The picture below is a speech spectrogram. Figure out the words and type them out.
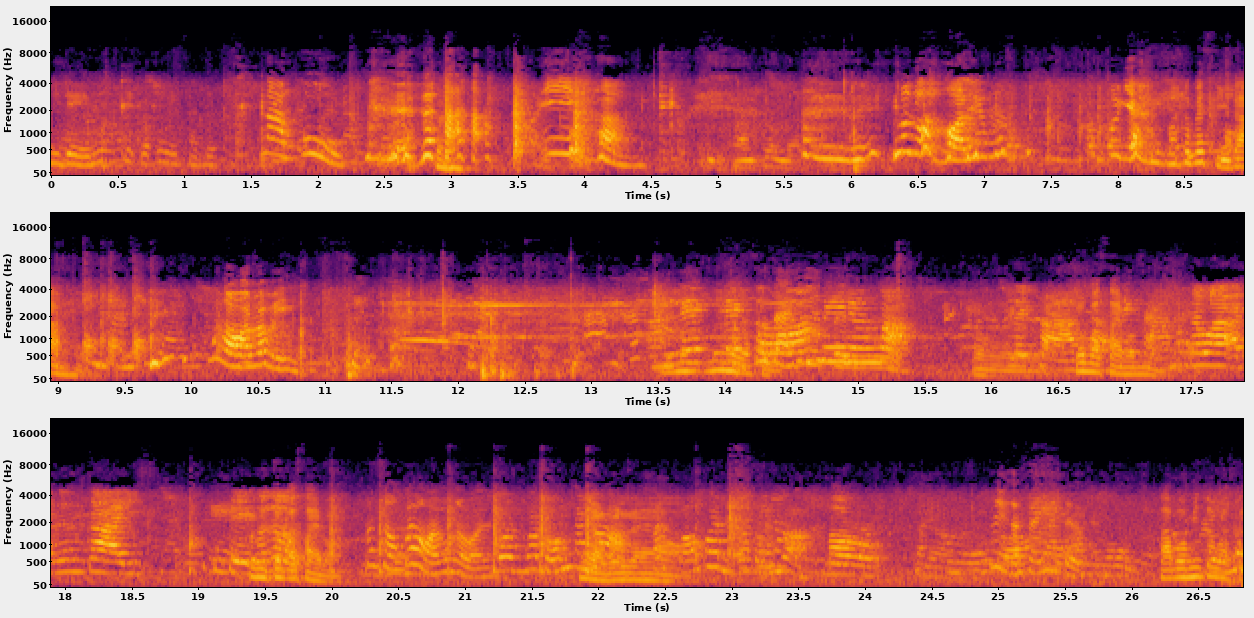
มีเดมึงติดกับผู้อีสานเด็กหน้ากูอีหยังมื่อก่อนเลยมึงมึงอย่างมันก็เป็นสีดำมึงร้อนป่ะพี่ไม่เหลือปูใจมีนึงว่ะโอ้ก็มาใส่บนหมดแต่ว่าอันนึงไก่เสกก็ มามันเลก็มายใส่บ่มันส่งไปหอยมึงเหรอเหนียวไปแล้วเบานี่ก็ใส่ยี่เต๋อตาบอมีตัวมาใส่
